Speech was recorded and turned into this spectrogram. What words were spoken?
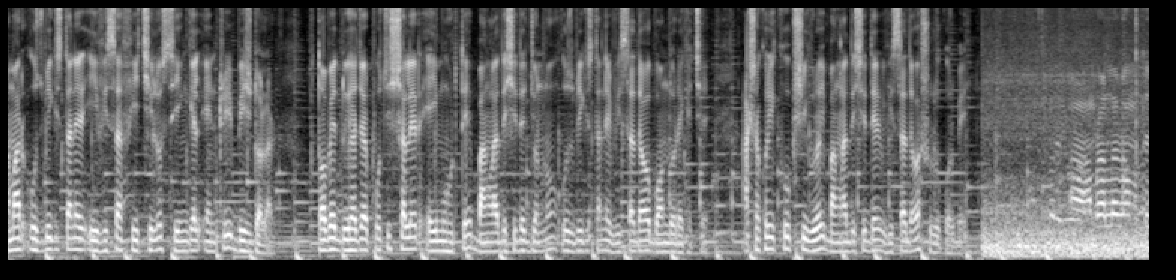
আমার উজবেকিস্তানের ই ভিসা ফি ছিল সিঙ্গেল এন্ট্রি বিশ ডলার। তবে দুই হাজার পঁচিশ সালের এই মুহূর্তে বাংলাদেশিদের জন্য উজবেকিস্তানের ভিসা দেওয়া বন্ধ রেখেছে। আশা করি খুব শীঘ্রই বাংলাদেশিদের ভিসা দেওয়া শুরু করবে। আমরা আল্লাহর রহমতে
